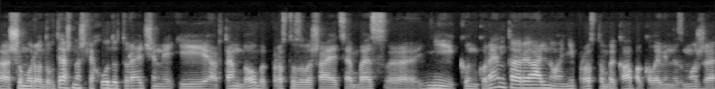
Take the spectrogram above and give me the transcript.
Е, Шумородов теж на шляху до Туреччини, і Артем Довбик просто залишається без е, ні конкурента реального, ні просто бекапа, коли він не зможе е,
